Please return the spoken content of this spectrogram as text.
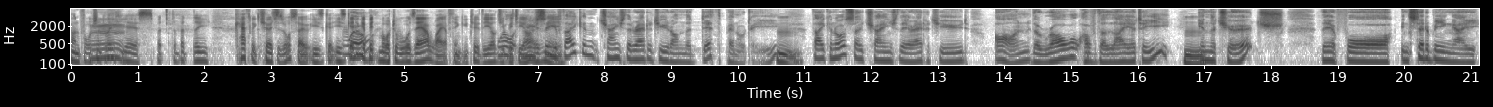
unfortunately. Mm. Yes, but but the Catholic Church is also is is getting a bit more towards our way of thinking too. The LGBTI, well, you isn't see, it? if they can change their attitude on the death penalty, Hmm. they can also change their attitude on the role of the laity Hmm. in the church. Therefore, instead of being a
